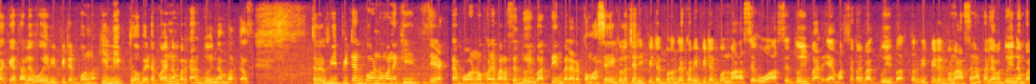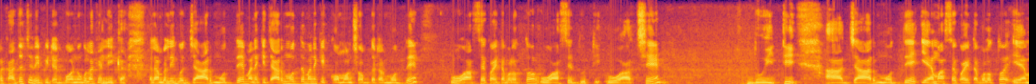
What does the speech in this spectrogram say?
থাকে, তাহলে ওই রিপিটেড বর্ণ কি লিখতে হবে? এটা কয় নাম্বার কাজ? দুই নাম্বার কাজ। তাহলে রিপিটেড বর্ণ মানে কি? যে একটা বর্ণ কয়বার আছে? দুইবার, তিনবার এরকম আছে। এইগুলো হচ্ছে রিপিটেড বর্ণ। দেখো রিপিটেড বর্ণ আছে, ও আছে দুইবার, এম আছে কয়বার? দুইবার। তাহলে রিপিটেড বর্ণ আছে না? তাহলে আমার দুই নাম্বার কাজ হচ্ছে রিপিটেড বর্ণগুলোকে লিখা। তাহলে আমরা লিখব যার মধ্যে মানে কি? যার মধ্যে মানে কি? কমন শব্দটার মধ্যে ও আছে কয়টা বলতো? ও আছে দুটি। ও আছে দুইটি। আর যার মধ্যে এম আছে কয়টা বলতো এম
